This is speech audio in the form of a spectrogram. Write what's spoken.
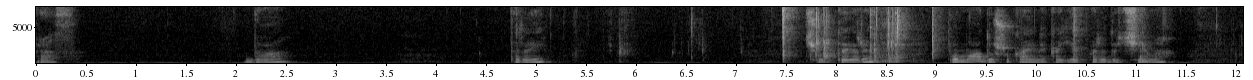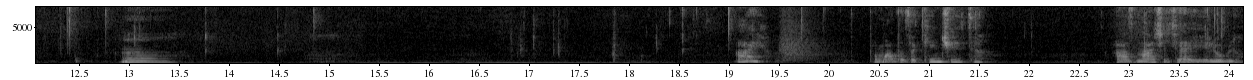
Раз. Два. Три. Чотири. Помаду шукаємо, яка є перед очима. М. Ай, помада закінчується. А значить, я її люблю.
